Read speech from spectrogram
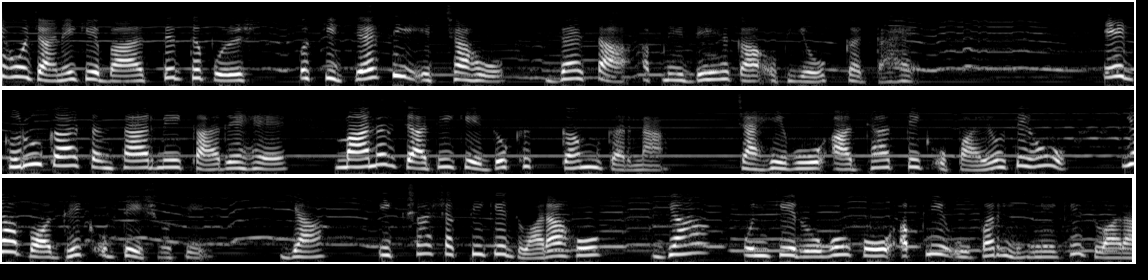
हो जाने के बाद सिद्ध पुरुष उसकी जैसी इच्छा हो, वैसा अपने देह का उपयोग करता है। एक गुरु का संसार में कार्य है मानव जाति के दुख कम करना। चाहे वो आध्यात्मिक उपायों से हो या बौद्धिक उपदेशों से, या इच्छा शक्ति के द्वारा हो, या उनके रोगों को अपने ऊपर लेने के द्वारा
